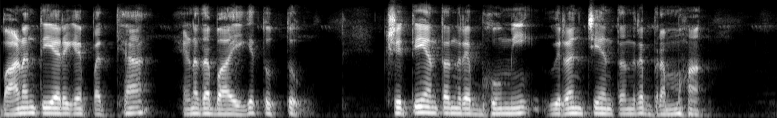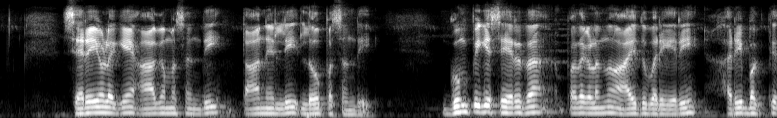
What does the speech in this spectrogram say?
ಬಾಣಂತಿಯರಿಗೆ ಪಥ್ಯ, ಹೆಣದ ಬಾಯಿಗೆ ತುತ್ತು. ಕ್ಷಿತಿ ಅಂತಂದರೆ ಭೂಮಿ, ವಿರಂಚಿ ಅಂತಂದರೆ ಬ್ರಹ್ಮ. ಸೆರೆಯೊಳಗೆ ಆಗಮ ಸಂಧಿ ತಾನೆಲ್ಲಿ ಲೋಪಸಂಧಿ. ಗುಂಪಿಗೆ ಸೇರಿದ ಪದಗಳನ್ನು ಆಯ್ದು ಬರೆಯಿರಿ. ಹರಿಭಕ್ತಿ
